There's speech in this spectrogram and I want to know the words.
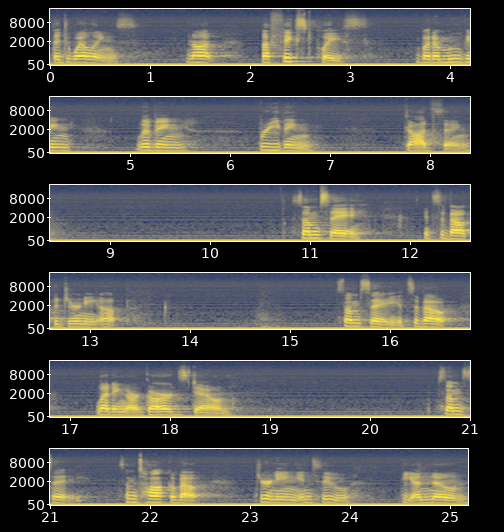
the dwellings, not a fixed place, but a moving, living, breathing God thing. Some say it's about the journey up. Some say it's about letting our guards down. Some say, some talk about journeying into the unknown,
